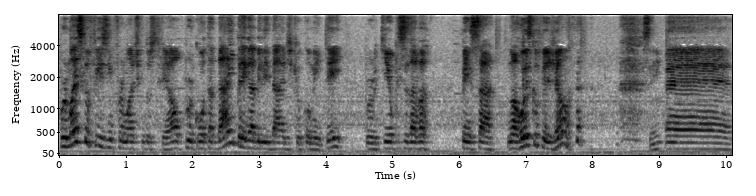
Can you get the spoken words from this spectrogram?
Por mais que eu fiz informática industrial por conta da empregabilidade que eu comentei, porque eu precisava pensar no arroz com feijão, Sim. É,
